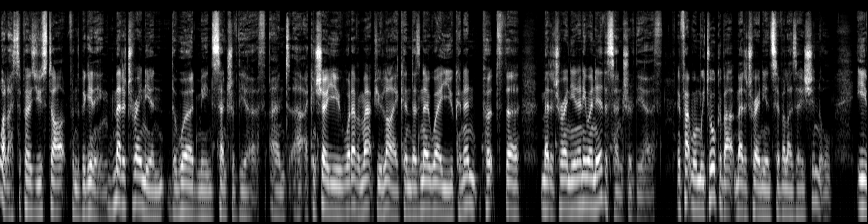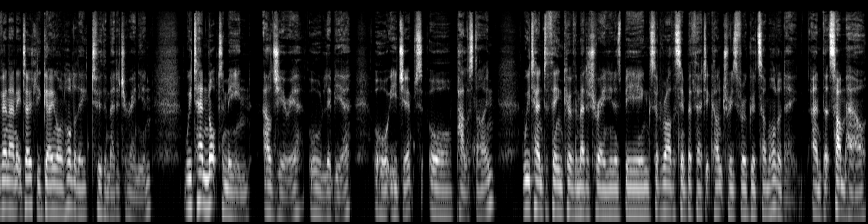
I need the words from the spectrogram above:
Well, I suppose you start from the beginning. Mediterranean, the word means centre of the earth, and uh, I can show you whatever map you like, and there's no way you can put the Mediterranean anywhere near the centre of the earth. In fact, when we talk about Mediterranean civilization, or even anecdotally going on holiday to the Mediterranean, we tend not to mean Algeria or Libya or Egypt or Palestine. We tend to think of the Mediterranean as being sort of rather sympathetic countries for a good summer holiday, and that somehow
